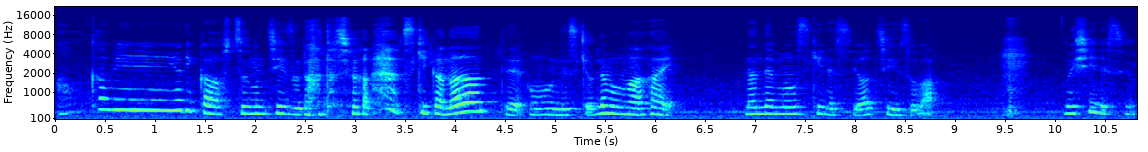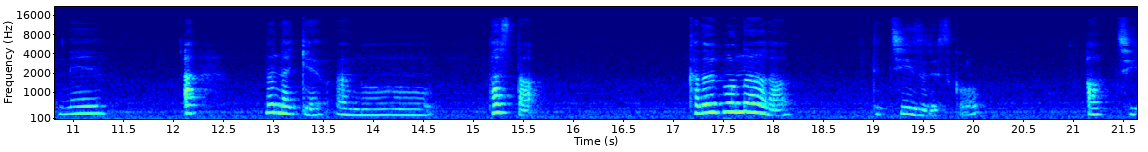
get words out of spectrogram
青カビよりかは普通のチーズが私は 好きかなって思うんですけど。でもまあはい何でも好きですよチーズは。美味しいですよね。あなんだっけあのーパスタ。カルボナーラってチーズですか？あ違い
